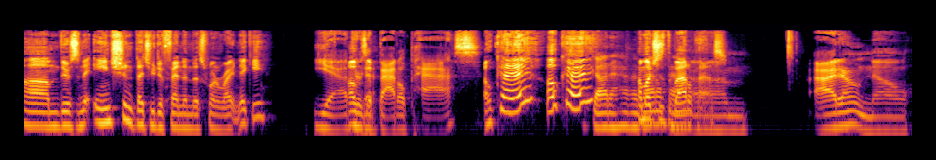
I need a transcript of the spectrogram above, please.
Um, there's an ancient that you defend in this one, right, Nikki? Yeah, there's Okay. a battle pass. Okay, okay. Gotta have a How much is the battle battle pass? Um, I don't know.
